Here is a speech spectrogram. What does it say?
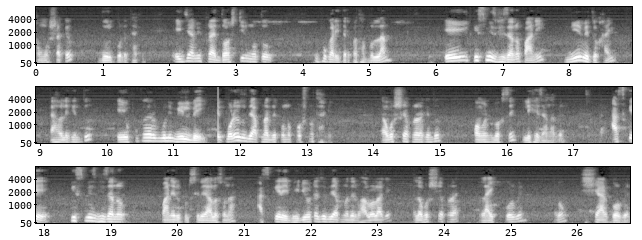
সমস্যাকেও দূর করে থাকে। এই যে আমি প্রায় দশটির মতো উপকারিতার কথা বললাম, এই কিসমিস ভিজানো পানি নিয়মিত খাই, তাহলে কিন্তু এই উপকারগুলি মিলবেই। এরপরেও যদি আপনাদের কোনো প্রশ্ন থাকে অবশ্যই আপনারা কিন্তু কমেন্ট বক্সে লিখে জানাবেন। আজকে কিসমিস ভেজানো পানির উপর ছিল আলোচনা। আজকের এই ভিডিওটা যদি আপনাদের ভালো লাগে, তাহলে অবশ্যই আপনারা লাইক করবেন এবং শেয়ার করবেন।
